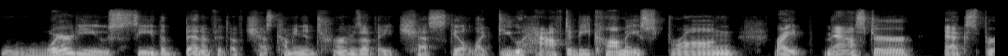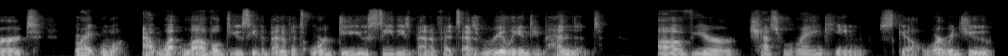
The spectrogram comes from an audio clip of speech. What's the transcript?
Where do you see the benefit of chess coming in terms of a chess skill? Like, do you have to become a strong, right, master, expert, right? At what level do you see the benefits, or do you see these benefits as really independent of your chess ranking skill where would you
